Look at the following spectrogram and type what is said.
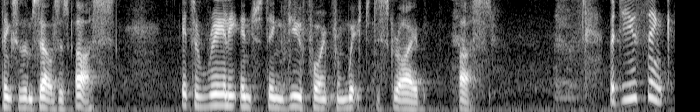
thinks of themselves as us, it's a really interesting viewpoint from which to describe us. But do you think,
